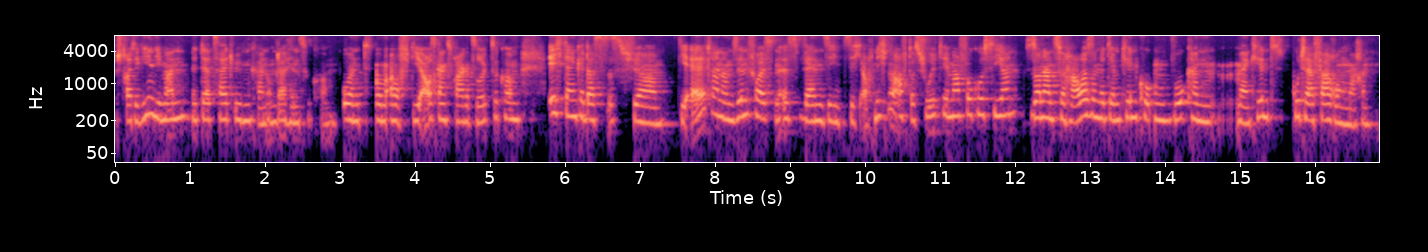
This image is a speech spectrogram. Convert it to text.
Strategien, die man mit der Zeit üben kann, um da hinzukommen. Und um auf die Ausgangsfrage zurückzukommen, ich denke, dass es für die Eltern am sinnvollsten ist, wenn sie sich auch nicht nur auf das Schulthema fokussieren, sondern zu Hause mit dem Kind gucken, wo kann mein Kind gute Erfahrungen machen.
